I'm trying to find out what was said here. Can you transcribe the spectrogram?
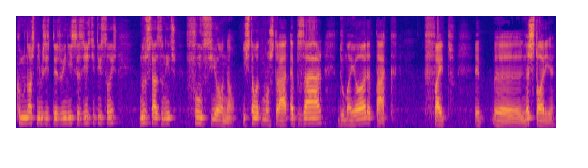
como nós tínhamos dito desde o início, as instituições nos Estados Unidos funcionam e estão a demonstrar, apesar do maior ataque feito uh, na história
